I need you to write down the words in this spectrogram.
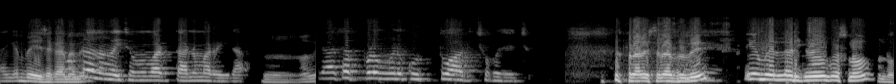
ഭയങ്കര ദേഷ്യക്കാരനല്ലേ? ഫുഡൊന്നും വർത്താനം രാജ എപ്പോഴും ഇങ്ങനെ കുത്തു അടിച്ചൊക്കെ ചോദിച്ചു. അതാണ് ഇഷ്ടമില്ലാത്തത് ഈ എല്ലാം പ്രശ്നമോ ഉണ്ടോ?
